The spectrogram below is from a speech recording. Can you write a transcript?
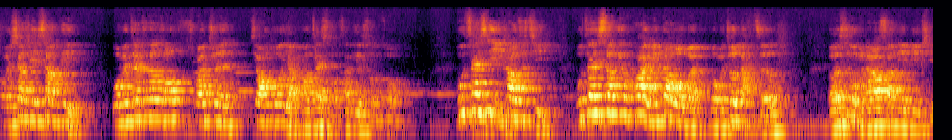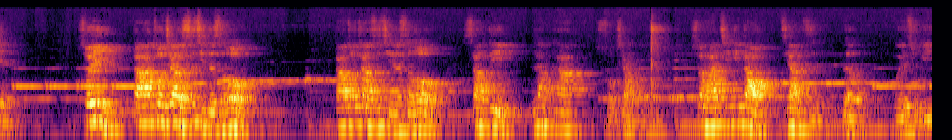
我们相信上帝，我们在这当中完全交托仰望在手上帝的手中，不再是依靠自己，不再是上帝的话语到我们，我们就打折，而是我们来到上帝面前。所以当他做这样的事情的时候，当他做这样的事情的时候，上帝让他所向无，所以他经历到这样子的为主义。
